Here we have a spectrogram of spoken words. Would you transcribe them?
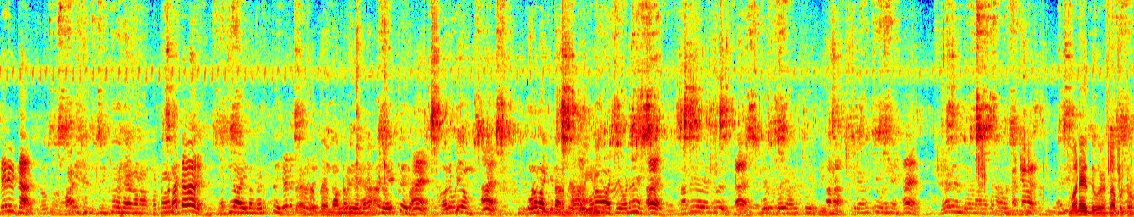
தெரிவித்தார் பட்டவர். வஜ்ராயுதம் எடுத்து தன்னுடைய முகத்தில் வைத்து மறுபடியும் குணமாக்கினார். குணமாக்கிய உடனே அனுப்பி அனுப்பிய உடனே வடை எடுத்துக்கூட சாப்பிட்டோம்.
